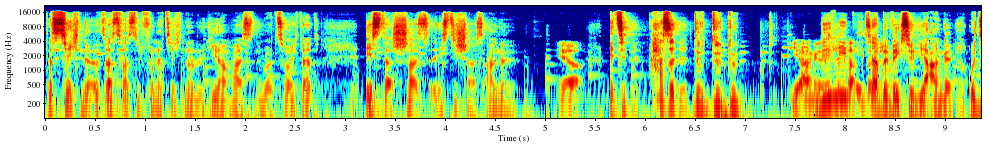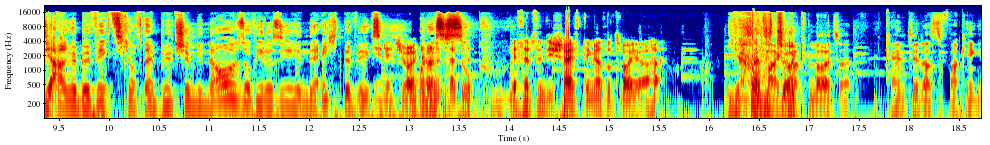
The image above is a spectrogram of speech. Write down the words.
das, Techno, das, was mich von der Technologie am meisten überzeugt hat, ist das Scheiß, ist die scheiß Angel. ja, Jetzt, hasse, du, du, du, die Angel Millimeter bewegst du die Angel. Und die Angel bewegt sich auf deinem Bildschirm genauso, wie du sie in der echt bewegst. Ja, der Joy-Con Und das ist ist so halt- cool. Deshalb sind die scheiß Dinger so teuer. Ja, Oh die mein Gott, Leute. Kennt ihr das fucking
